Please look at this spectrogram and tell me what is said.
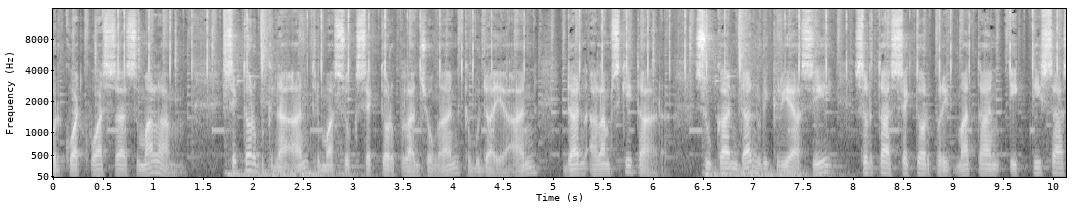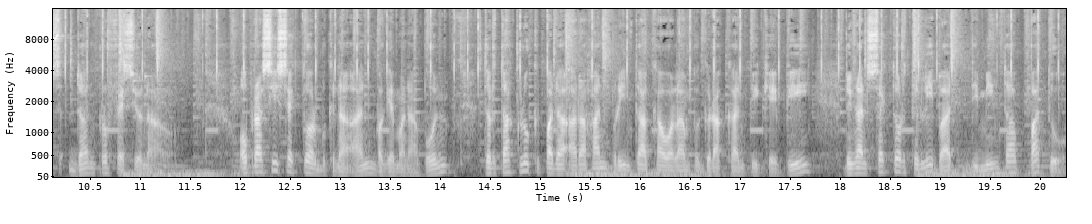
berkuat kuasa semalam. Sektor berkenaan termasuk sektor pelancongan, kebudayaan dan alam sekitar, sukan dan rekreasi serta sektor perkhidmatan iktisas dan profesional. Operasi sektor berkenaan bagaimanapun tertakluk kepada arahan Perintah Kawalan Pergerakan PKP dengan sektor terlibat diminta patuh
